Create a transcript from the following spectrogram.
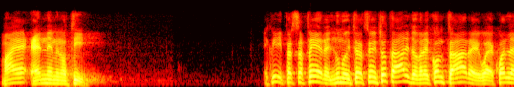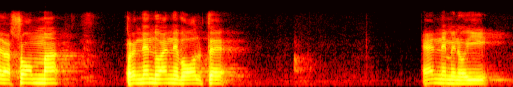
ma è n meno t. E quindi per sapere il numero di iterazioni totali dovrei contare guarda, qual è la somma prendendo n volte n-i,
